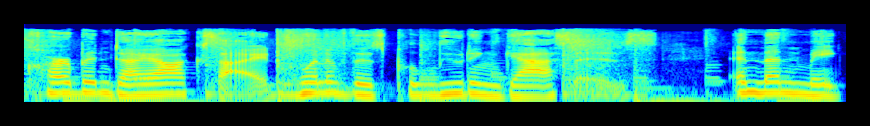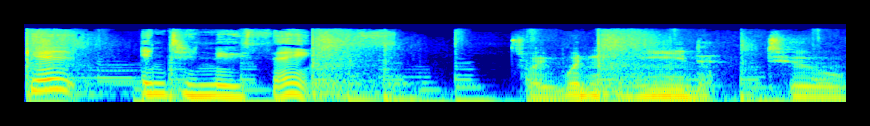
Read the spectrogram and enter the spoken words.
carbon dioxide, one of those polluting gases, and then make it into new things. So we wouldn't need to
